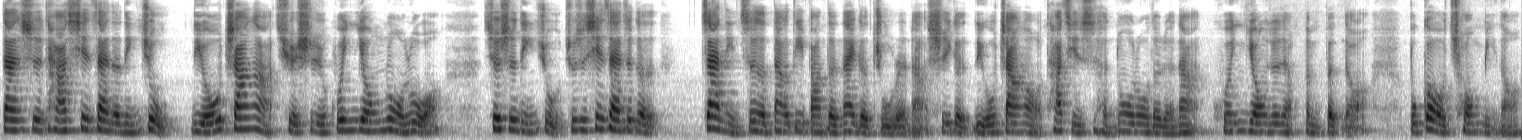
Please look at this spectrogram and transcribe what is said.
但是他现在的领主刘璋啊，却是昏庸懦弱，就是领主，就是现在这个占领这个那个地方的那个主人啊，是一个刘璋哦，他其实是很懦弱的人啊。昏庸就这样笨笨的哦，不够聪明哦，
